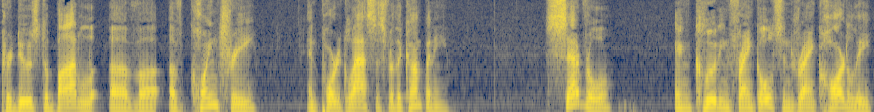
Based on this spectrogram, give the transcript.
produced a bottle of, uh, of Cointreau and poured glasses for the company. Several, including Frank Olson, drank heartily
